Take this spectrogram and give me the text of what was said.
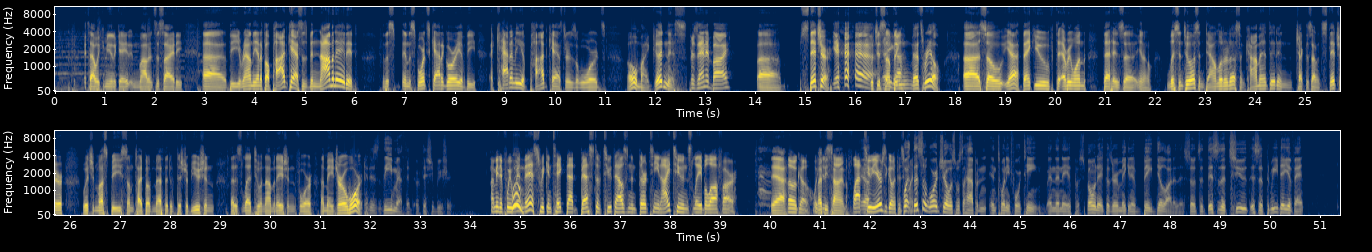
That's how we communicate in modern society. Uh, the Around the NFL podcast has been nominated for this in the sports category of the Academy of Podcasters Awards. Oh my goodness! Presented by Uh, Stitcher yeah, which is There something that's real. Uh, so yeah, thank you to everyone that has uh, you know listened to us and downloaded us and commented and checked us out on Stitcher, which must be some type of method of distribution that has led to a nomination for a major award. It is the method of distribution. I mean, if we Woo. win this, we can take that best of 2013 iTunes label off our Yeah, logo, which Might be is time. a flat Yeah. two years ago at this But point. this award show was supposed to happen in 2014, and then they postponed it because they were making a big deal out of this. So it's a this is a two this is a three day event,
